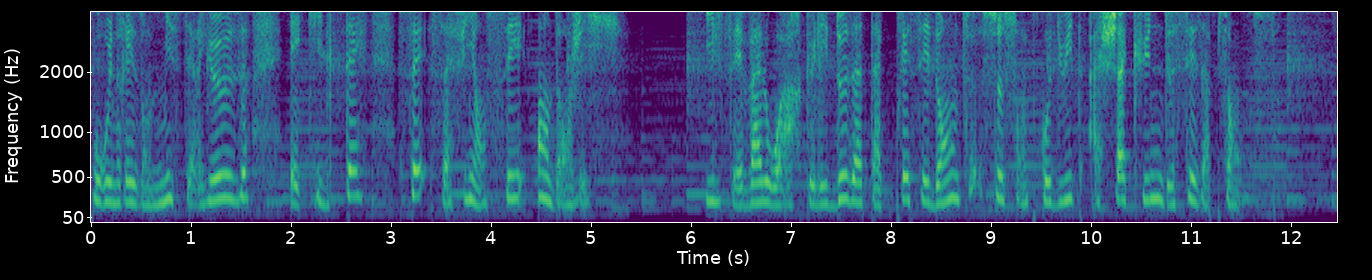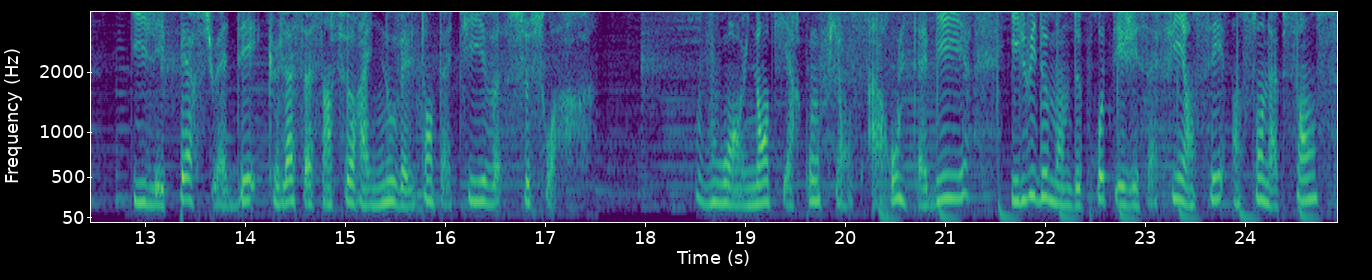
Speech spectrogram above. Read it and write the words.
pour une raison mystérieuse et qu'il tait, c'est sa fiancée en danger. Il fait valoir que les deux attaques précédentes se sont produites à chacune de ses absences. Il est persuadé que l'assassin fera une nouvelle tentative ce soir. Vouant une entière confiance à Rouletabille, il lui demande de protéger sa fiancée en son absence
